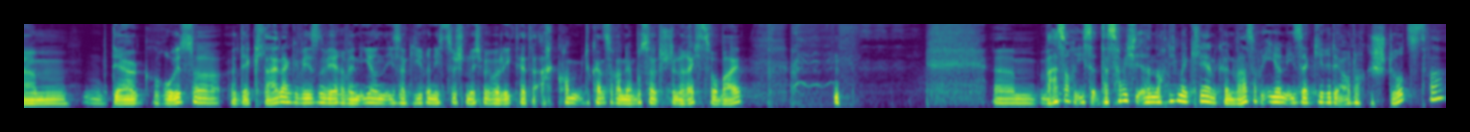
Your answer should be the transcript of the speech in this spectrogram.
ähm, der größer, der kleiner gewesen wäre, wenn ihr und Isagire nicht zwischendurch mal überlegt hätte, ach komm, du kannst doch an der Bushaltestelle rechts vorbei. ähm, war es auch, das habe ich äh, noch nicht mehr klären können, war es auch Ion Isagire, der auch noch gestürzt war?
